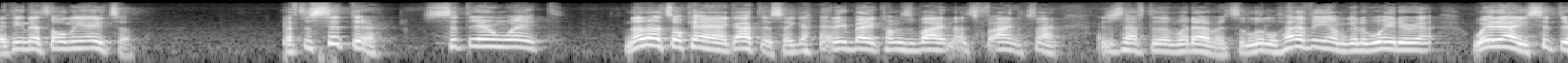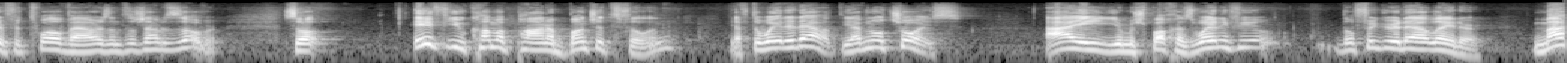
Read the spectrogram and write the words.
I think that's the only Eitzah. You have to sit there. Sit there and wait. No, no, it's okay. I got this. I got anybody comes by. No, it's fine. It's fine. I just have to whatever. It's a little heavy. I'm going to wait it. Wait it out. You sit there for 12 hours until Shabbos is over. So, if you come upon a bunch of tefillin, you have to wait it out. You have no choice. I, your mishpacha is waiting for you. They'll figure it out later. But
